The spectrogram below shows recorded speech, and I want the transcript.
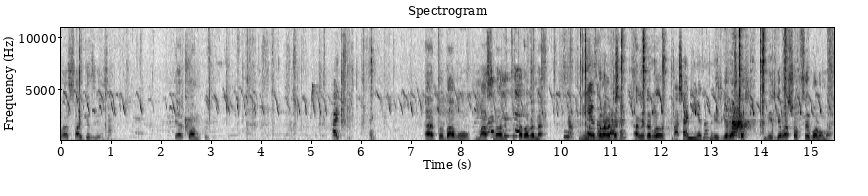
মাছ ছয় কেজি হয়েছে এর কম করে। আর তো বাবু মাছ না হলে তো তার হবে না। না। আমি বললাম এটা আমি এটা তো মির্গে মাছটা মির্গে মাছ সবচেয়ে বড় মাছ।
